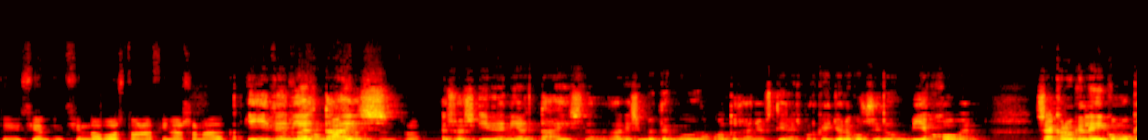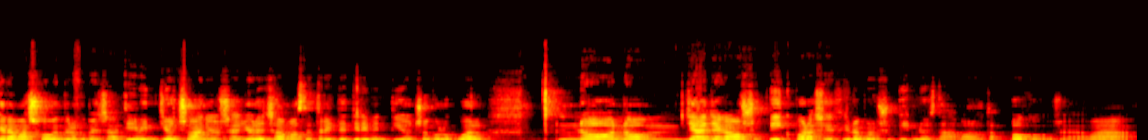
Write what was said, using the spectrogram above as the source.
Sí, sí, si- siendo Boston al final son altas. Y Daniel Tice, eso es, y Daniel Tice, la verdad que siempre tengo duda. ¿Cuántos años tienes? Porque yo le considero un viejo joven. O sea, creo que leí como que era más joven de lo que pensaba. Tiene 28 años, o sea, yo le echaba más de 30 y tiene 28, con lo cual no, no, ya ha llegado a su pick, por así decirlo, pero su pick no es nada malo tampoco. O sea, va.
